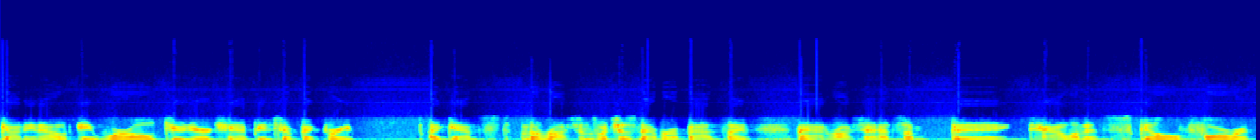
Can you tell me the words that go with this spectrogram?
gutting out a World Junior Championship victory against the Russians, which is never a bad thing. Man, Russia had some big, talented, skilled forwards,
